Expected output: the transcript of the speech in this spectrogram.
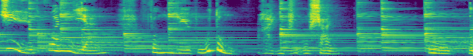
俱欢颜。风雨不动安如山。呜呼！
